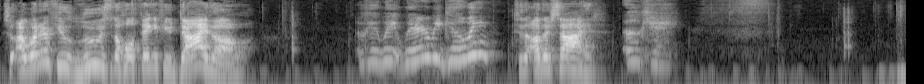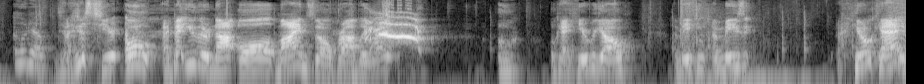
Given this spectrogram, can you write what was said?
So I wonder if you lose the whole thing if you die, though. Okay, wait, where are we going? To the other side. Okay. Oh no. Did I just hear? Oh, I bet you they're not all mines, though, probably, right? Oh, okay, here we go. I'm making amazing. Are you okay?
